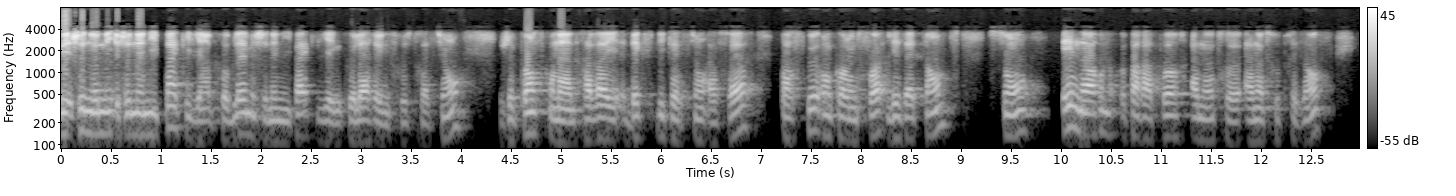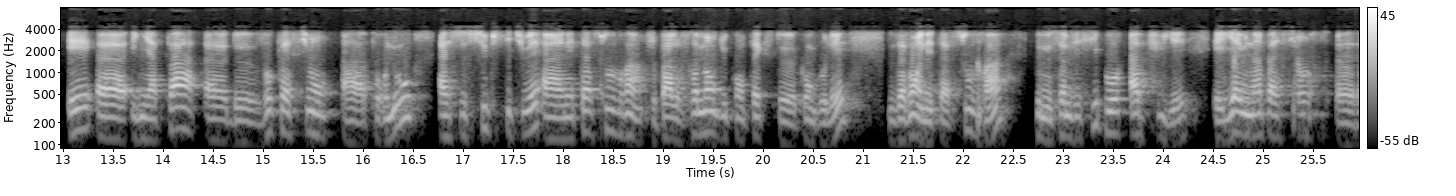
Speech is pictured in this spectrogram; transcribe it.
Mais je ne, nie, je ne nie pas qu'il y a un problème, je ne nie pas qu'il y a une colère et une frustration. Je pense qu'on a un travail d'explication à faire parce que, encore une fois, les attentes sont énormes par rapport à notre à notre présence et euh, il n'y a pas euh, de vocation à, pour nous à se substituer à un État souverain. Je parle vraiment du contexte congolais. Nous avons un État souverain nous sommes ici pour appuyer. Et il y a une impatience euh,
